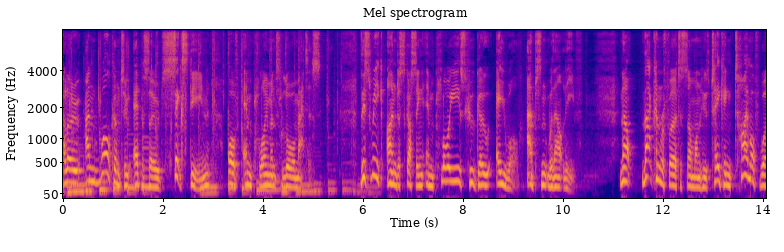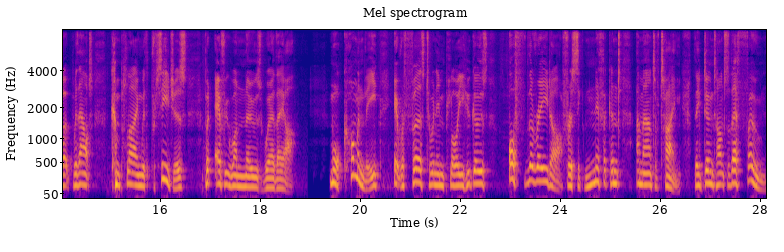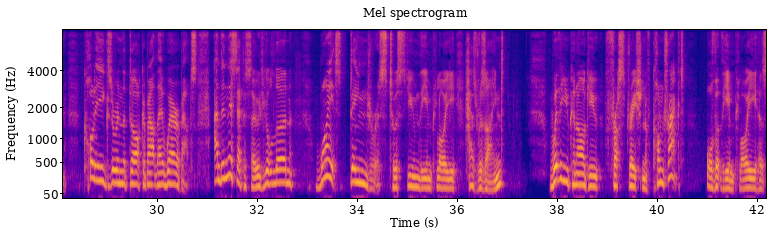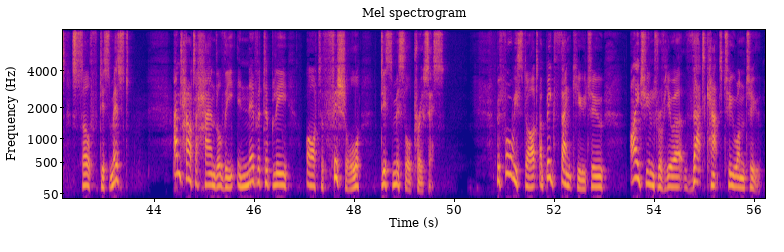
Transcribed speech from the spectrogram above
Hello, and welcome to episode 16 of Employment Law Matters. This week I'm discussing employees who go AWOL, absent without leave. Now, that can refer to someone who's taking time off work without complying with procedures, but everyone knows where they are. More commonly, it refers to an employee who goes off the radar for a significant amount of time. They don't answer their phone. Colleagues are in the dark about their whereabouts. And in this episode, you'll learn why it's dangerous to assume the employee has resigned, whether you can argue frustration of contract or that the employee has self dismissed, and how to handle the inevitably artificial dismissal process. Before we start, a big thank you to iTunes reviewer ThatCat212.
